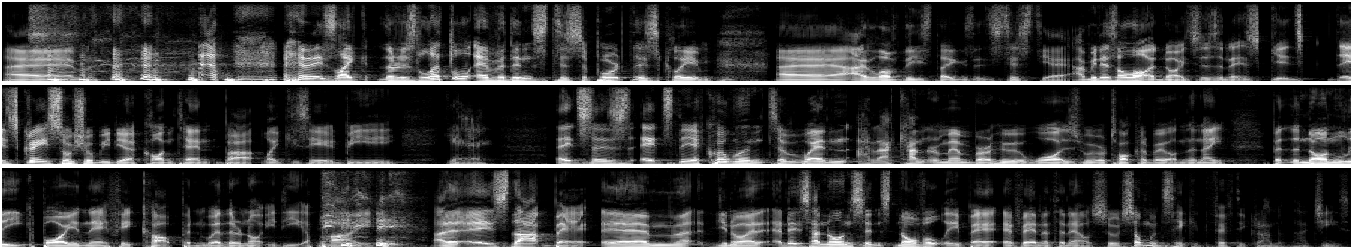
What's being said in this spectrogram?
Um, and it's like there is little evidence to support this claim. Uh, I love these things. It's just yeah. I mean, it's a lot of noise, isn't it? It's it's, it's great social media content, but like you say, it'd be yeah. It's as it's the equivalent to when and I can't remember who it was we were talking about on the night, but the non-league boy in the FA Cup and whether or not he'd eat a pie. uh, it's that bet, um, you know, and it's a nonsense novelty bet if anything else. So if someone's taking fifty grand on that, geez,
